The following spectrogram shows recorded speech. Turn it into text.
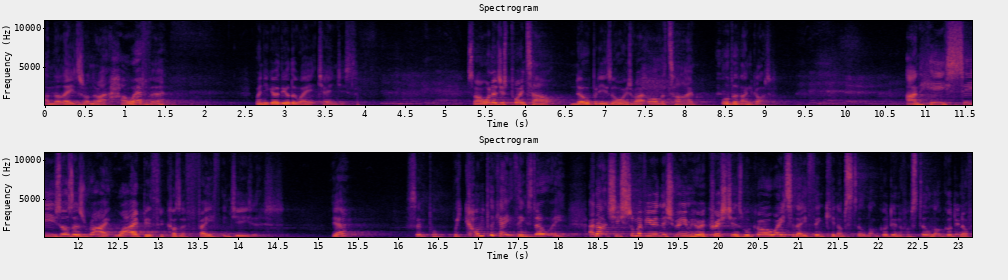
and the ladies are on the right. However, when you go the other way, it changes. So I want to just point out nobody is always right all the time, other than God. And He sees us as right. Why? Because of faith in Jesus. Yeah? Simple. We complicate things, don't we? And actually, some of you in this room who are Christians will go away today thinking, I'm still not good enough, I'm still not good enough.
